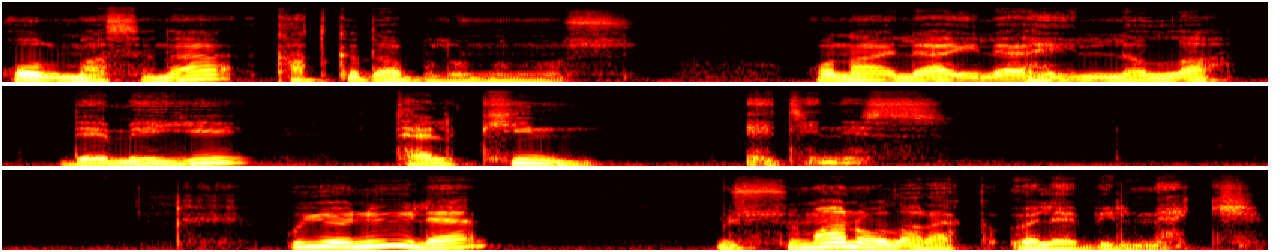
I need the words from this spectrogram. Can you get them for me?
olmasına katkıda bulununuz. Ona La ilahe illallah demeyi telkin ediniz. Bu yönüyle Müslüman olarak ölebilmek.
